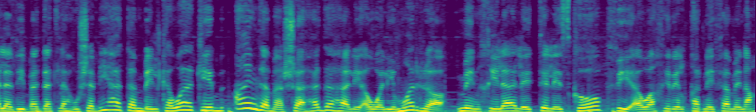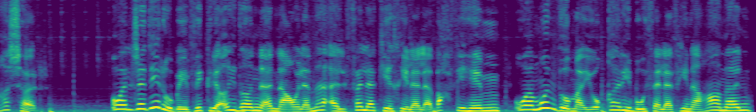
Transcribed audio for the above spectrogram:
الذي بدت له شبيهة بالكواكب عندما شاهدها لأول مرة من خلال التلسكوب في أواخر القرن الثامن عشر. والجدير بالذكر أيضا أن علماء الفلك خلال بحثهم ومنذ ما يقارب ثلاثين عاما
